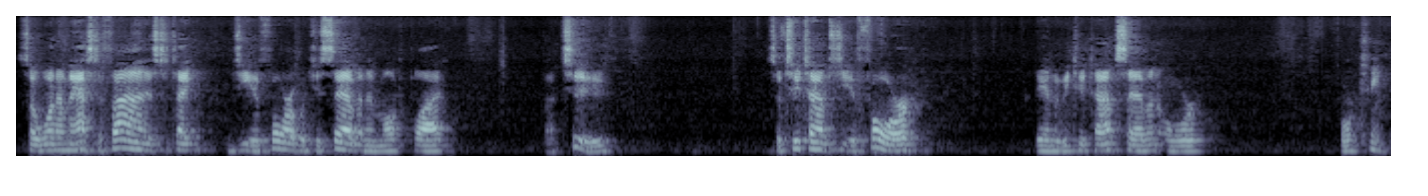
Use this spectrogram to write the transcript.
So what I'm asked to find is to take g of 4, which is 7, and multiply it by 2. So 2 times g of 4, then would be 2 times 7, or 14.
